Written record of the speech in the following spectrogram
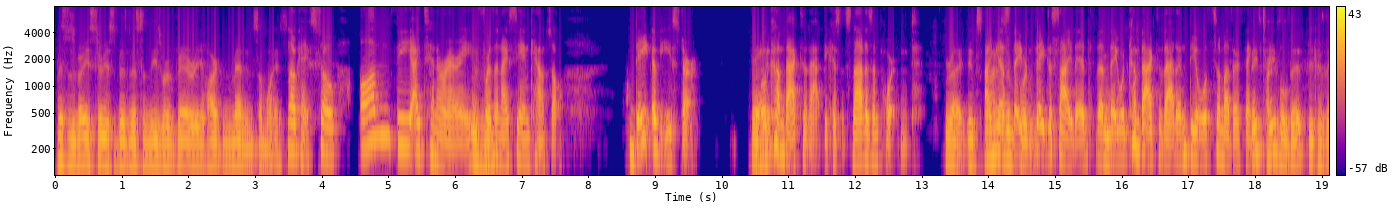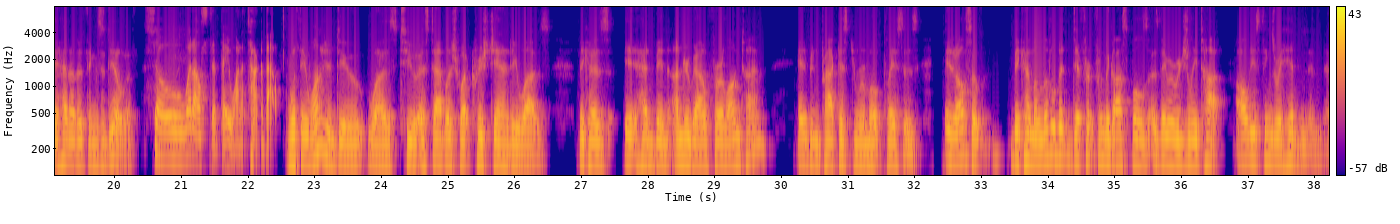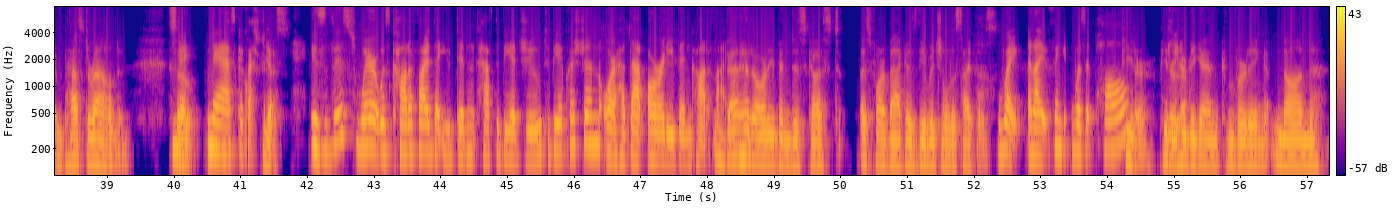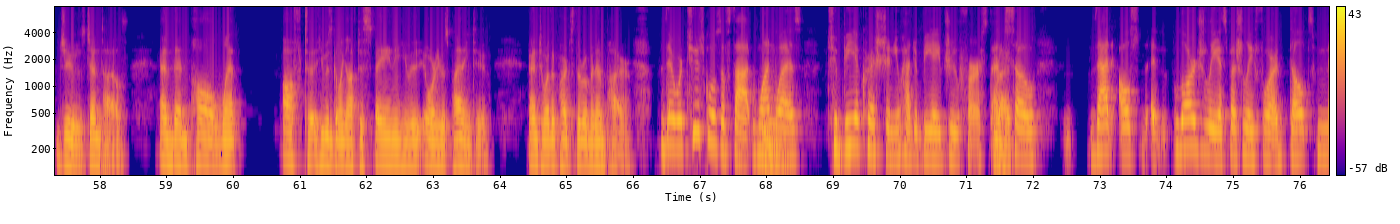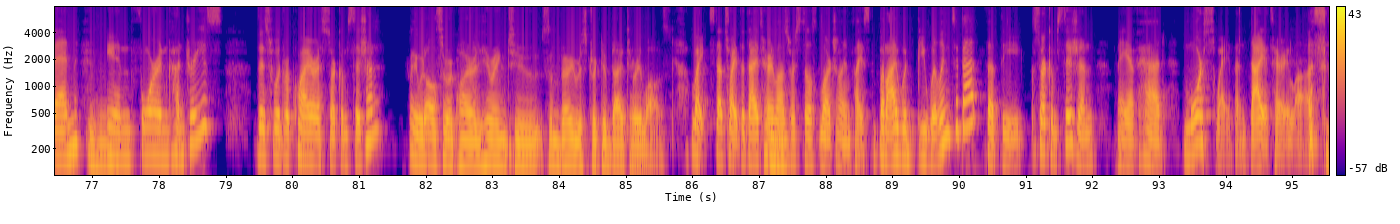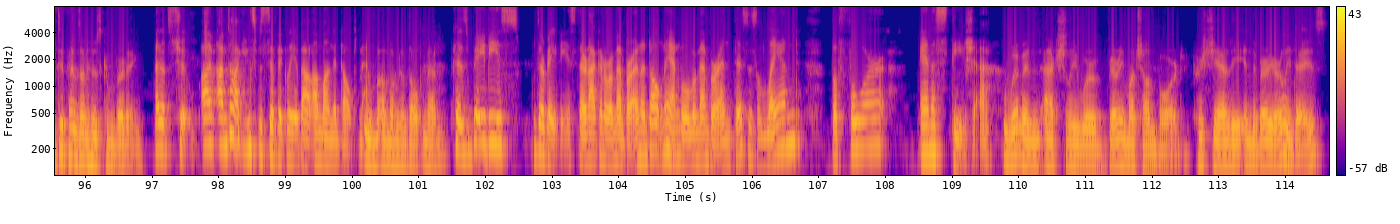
this was very serious business, and these were very hardened men in some ways. Okay, so on the itinerary Mm-hmm. for the Nicene Council, date of Easter. We'll come back to that because it's not as important. right. It's I guess they they decided that they would come back to that and deal with some other They things. first. tabled it because they had other things to deal with. So what else did they want to talk about? What they wanted to do was to establish what Christianity was, because it had been underground for a long time. It had been practiced in remote places. It had also become a little bit different from the Gospels as they were originally taught. All these things were hidden and, and passed around. And so, may, may I ask a question? yes, Is this where it was codified that you didn't have to be a Jew to be a Christian, or had that already been codified? that had already been discussed as far back as the original disciples. right, and I think was it Paul? Peter, Peter, Peter. who began converting non-Jews, Gentiles, and then Paul went off to. He was going off to Spain. He was, or he was planning to, and to other parts of the Roman Empire. There were two schools of thought. One Mm-hmm. was to be a Christian, you had to be a Jew first, and Right. so that also largely, especially for adult men Mm-hmm. in foreign countries, this would require a circumcision. It would also require adhering to some very restrictive dietary laws. Right, that's right. The dietary Mm-hmm. laws were still largely in place. But I would be willing to bet that the circumcision may have had more sway than dietary laws. It depends on who's converting And that's true. I'm, I'm talking specifically about among adult men. am- among adult men. Because babies, they're babies. They're not going to remember. An adult man will remember. And this is a land before anesthesia. Women actually were very much on board. Christianity in the very early days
